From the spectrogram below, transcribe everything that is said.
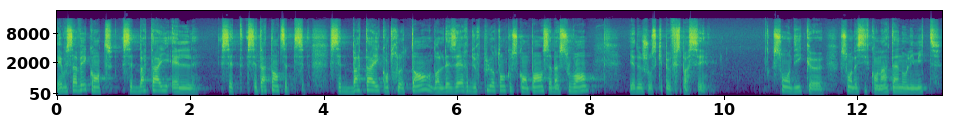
Et vous savez, quand cette bataille, cette, attente, cette, bataille contre le temps dans le désert dure plus longtemps que ce qu'on pense, et eh bien souvent, il y a deux choses qui peuvent se passer. Soit on dit que, soit on décide qu'on atteint nos limites,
